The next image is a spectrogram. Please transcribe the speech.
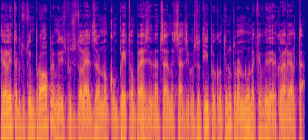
È una lettera tutto impropria, mi è dispiaciuto leggerla, non compete a un preside lanciare messaggi di questo tipo, il contenuto non ha nulla a che vedere con la realtà.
